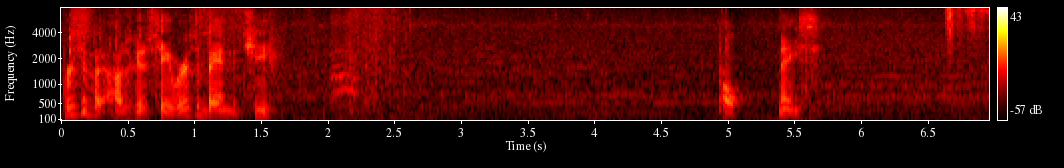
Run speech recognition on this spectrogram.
Where's the? I was gonna say, where's the bandit chief? Oh, nice. He's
